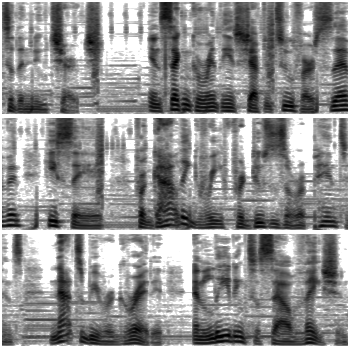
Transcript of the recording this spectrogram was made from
to the new church. In 2 Corinthians chapter 2 verse 7, he said, "For godly grief produces a repentance not to be regretted and leading to salvation,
